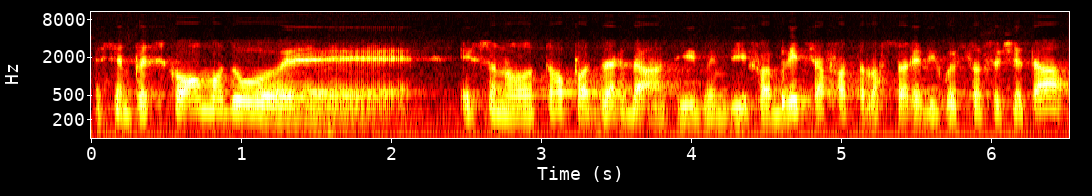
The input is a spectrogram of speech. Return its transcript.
è sempre scomodo e, e sono troppo azzardati, quindi Fabrizio ha fatto la storia di questa società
